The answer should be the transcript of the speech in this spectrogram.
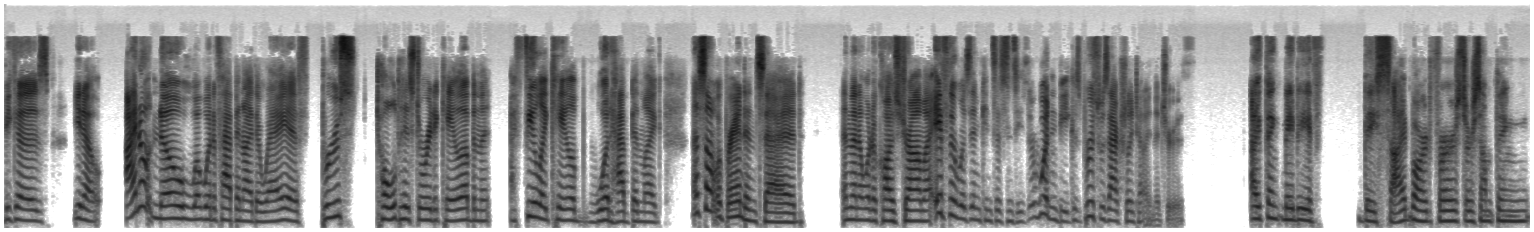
Because, you know, I don't know what would have happened either way if Bruce told his story to Caleb and then I feel like Caleb would have been like, that's not what Brandon said. And then it would have caused drama if there was inconsistencies. There wouldn't be because Bruce was actually telling the truth. I think maybe if they sidebarred first or something,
